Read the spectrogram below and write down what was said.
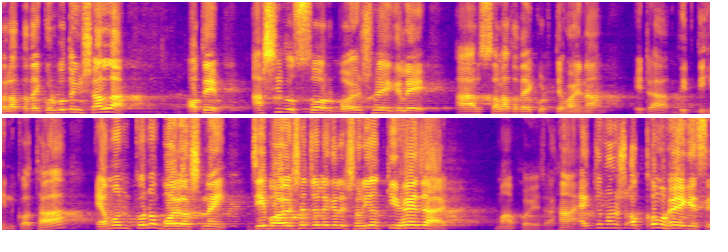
সালাত আদায় করব তো ইনশাল্লাহ অতএব আশি বছর বয়স হয়ে গেলে আর সালাত আদায় করতে হয় না, এটা ভিত্তিহীন কথা। এমন কোনো বয়স নাই, যে বয়সে চলে গেলে শরীয়ত কি হয়ে যায়? মাপ হয়ে যায়। হ্যাঁ একজন মানুষ অক্ষম হয়ে গেছে,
